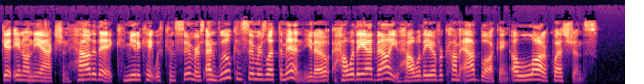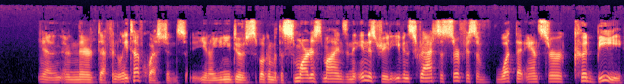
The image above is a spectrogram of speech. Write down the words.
get in on the action? How do they communicate with consumers? And will consumers let them in? You know, how will they add value? How will they overcome ad blocking? A lot of questions. Yeah, and, they're definitely tough questions. You know, you need to have spoken with the smartest minds in the industry to even scratch the surface of what that answer could be.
